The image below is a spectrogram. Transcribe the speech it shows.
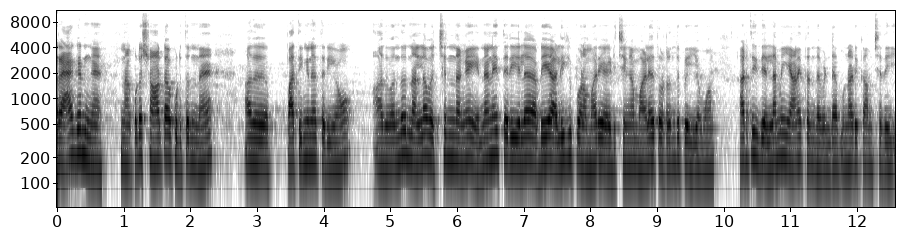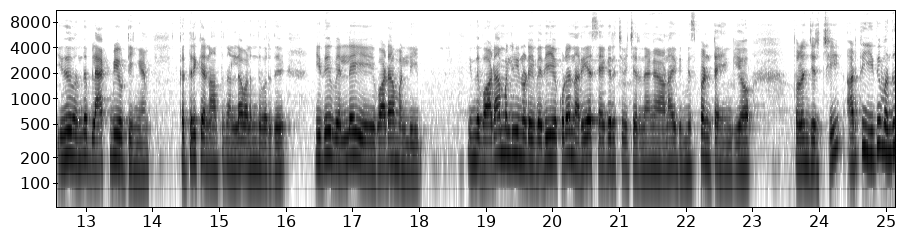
ட்ராகனுங்க நான் கூட ஷார்ட்டாக கொடுத்துருந்தேன். அது பார்த்தீங்கன்னா தெரியும். அது வந்து நல்லா வச்சுருந்தாங்க. என்னன்னே தெரியல. அப்படியே அழுகி போன மாதிரி ஆயிடுச்சுங்க. மழை தொடர்ந்து பெய்யுமா? அடுத்து இது எல்லாமே யானை தந்த வெண்டை. முன்னாடி காமிச்சது. இது வந்து பிளாக் பியூட்டிங்க கத்திரிக்காய் நாற்று நல்லா வளர்ந்து வருது. இது வெள்ளை வாடாமல்லி. இந்த வாடாமல்லியினுடைய விதையை கூட நிறையா சேகரித்து வச்சுருந்தாங்க. ஆனால் இது மிஸ் பண்ணிட்டேன். எங்கேயோ தொலைஞ்சிருச்சு. அடுத்து இது வந்து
